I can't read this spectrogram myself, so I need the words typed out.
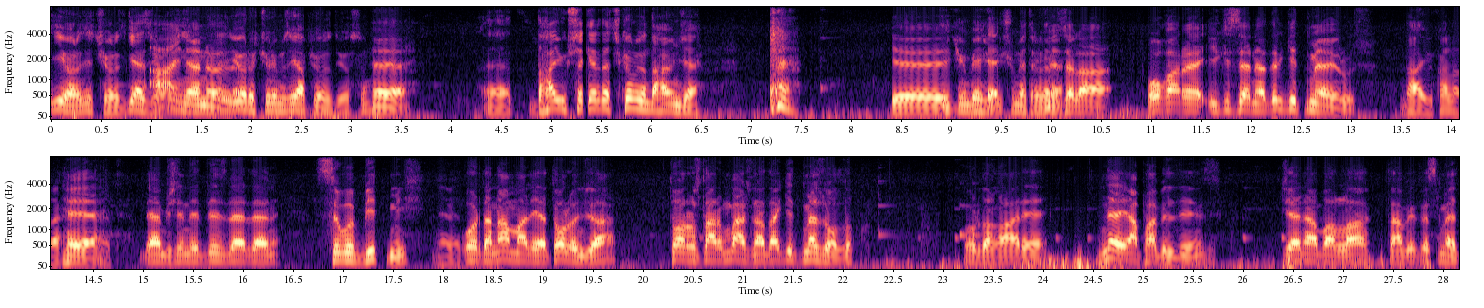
yiyoruz, içiyoruz, geziyoruz. Aynen öyle. Yörükçülüğümüzü yapıyoruz diyorsun. he, Ee, daha yüksek yerde çıkıyor muydun daha önce? e, 2500 metrelere. mesela o karı iki senedir gitmiyoruz. Daha yukarılara. He. Evet. Ben şimdi dizlerden sıvı bitmiş. Evet. Oradan ameliyat olunca Torosların başına da gitmez olduk. Burada gari ne yapabildiğiniz Cenab-ı Allah tabi kısmet.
